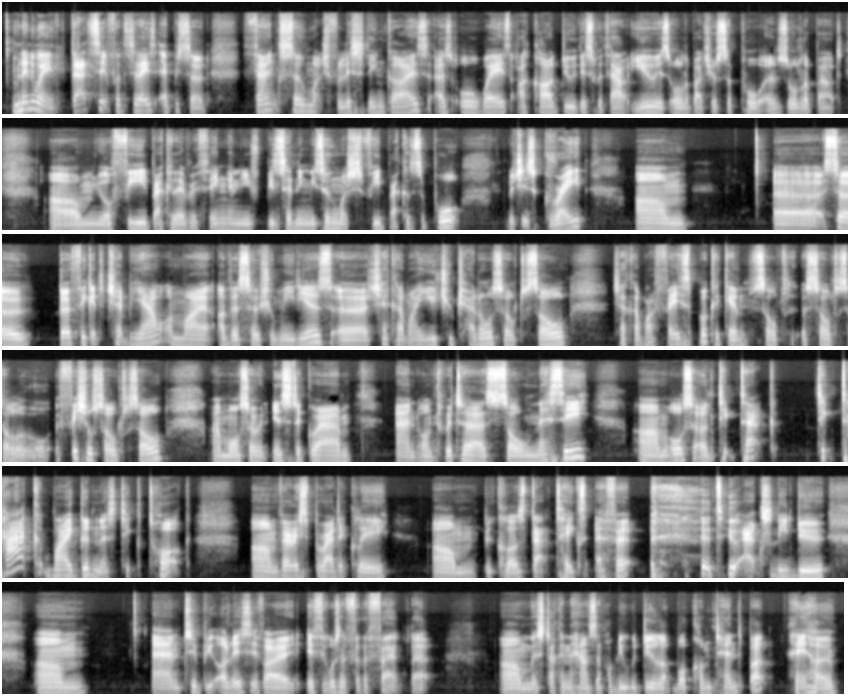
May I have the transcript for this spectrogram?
But anyway, that's it for today's episode. Thanks so much for listening, guys. As always, I can't do this without you. It's all about your support and it's all about um, your feedback and everything. And you've been sending me so much feedback and support, which is great. Um, uh, so don't forget to check me out on my other social medias. Uh, check out my YouTube channel, Soul to Soul. Check out my Facebook, again, Soul to Soul, to Soul or official Soul to Soul. I'm also on Instagram and on Twitter as Soul Nessie. Um, also on TikTok. TikTok, my goodness, TikTok. Um, very sporadically, um, because that takes effort to actually do. Um, and to be honest, if I if it wasn't for the fact that um, we're stuck in the house, I probably would do a lot more content. But hey ho.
